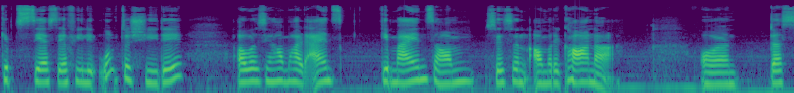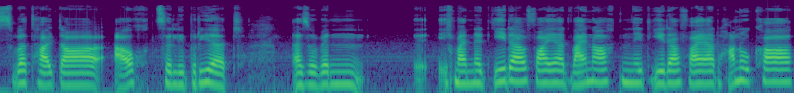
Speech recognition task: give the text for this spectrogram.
gibt es sehr, sehr viele Unterschiede, aber sie haben halt eins gemeinsam, sie sind Amerikaner. Und das wird halt da auch zelebriert. Also wenn, ich meine, nicht jeder feiert Weihnachten, nicht jeder feiert Hanukkah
